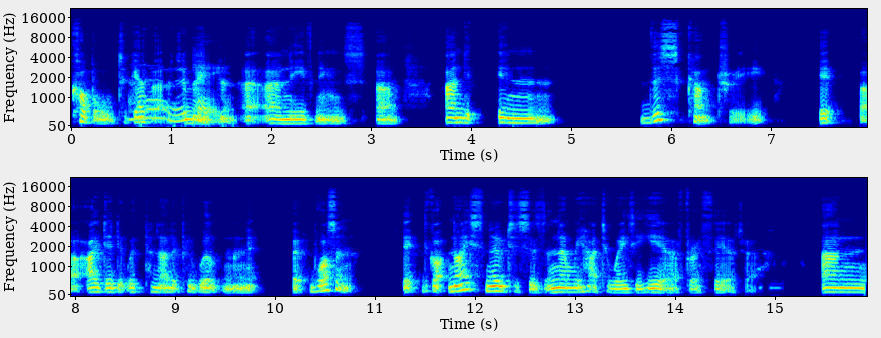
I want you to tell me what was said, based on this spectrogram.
cobbled together oh, okay. to make an, an evening's. Um, and in this country, it uh, I did it with Penelope Wilton, and it, it wasn't it got nice notices, and then we had to wait a year for a theatre, and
